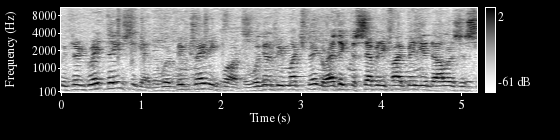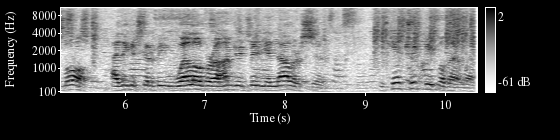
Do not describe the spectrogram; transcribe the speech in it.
we've done great things together. We're a big trading partner. We're gonna be much bigger. I think the seventy-five billion dollars is small. I think it's gonna be well over a hundred billion dollars soon. You can't treat people that way,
